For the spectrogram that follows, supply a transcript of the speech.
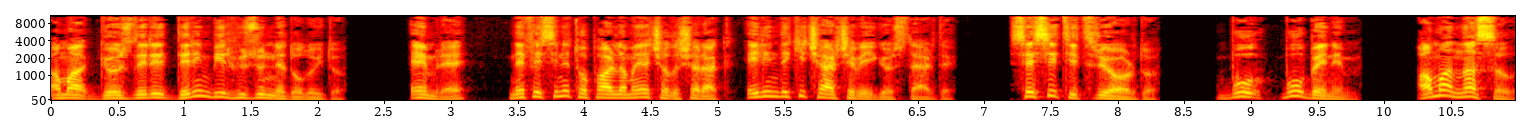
ama gözleri derin bir hüzünle doluydu. Emre, nefesini toparlamaya çalışarak elindeki çerçeveyi gösterdi. Sesi titriyordu. Bu, bu benim. Ama nasıl?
